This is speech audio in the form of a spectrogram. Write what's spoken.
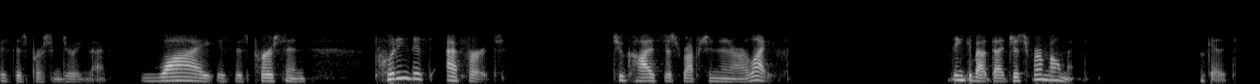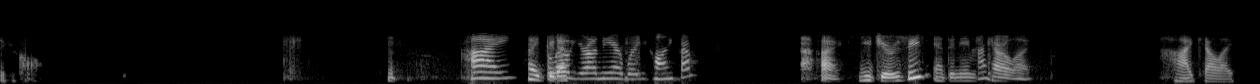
is this person doing that? Why is this person putting this effort to cause disruption in our life? Think about that just for a moment. Okay, let's take a call. Hi. Hi, good Hello, af- you're on the air. Where are you calling from? Hi, New Jersey, and the name is Hi. Caroline. Hi, Kelly.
